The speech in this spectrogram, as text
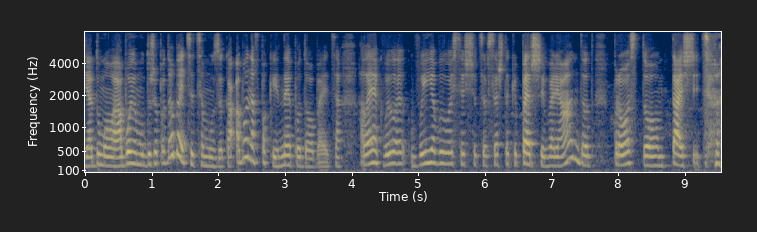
я думала, або йому дуже подобається ця музика, або навпаки не подобається. Але як виявилося, що це все ж таки перший варіант, от просто тащиться.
